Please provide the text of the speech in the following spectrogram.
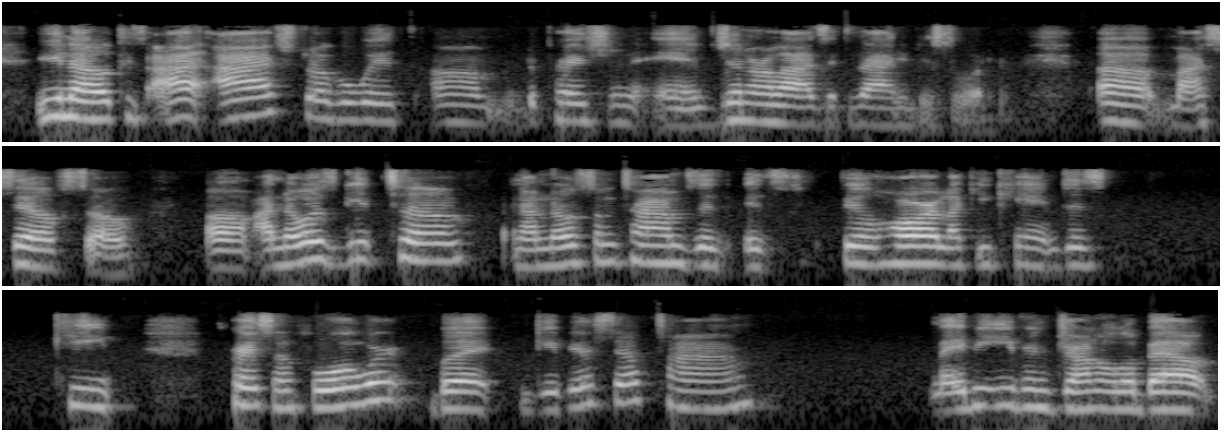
you know, because I I struggle with um, depression and generalized anxiety disorder uh, myself. So um, I know it's get tough, and I know sometimes it, it's feel hard, like you can't just keep pressing forward. But give yourself time. Maybe even journal about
